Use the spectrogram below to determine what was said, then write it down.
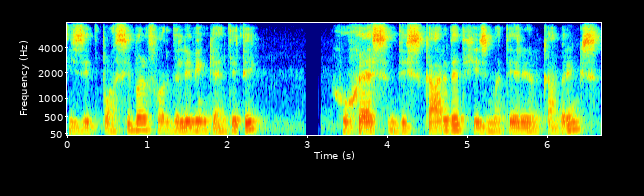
is it possible for the living entity who has discarded his material coverings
